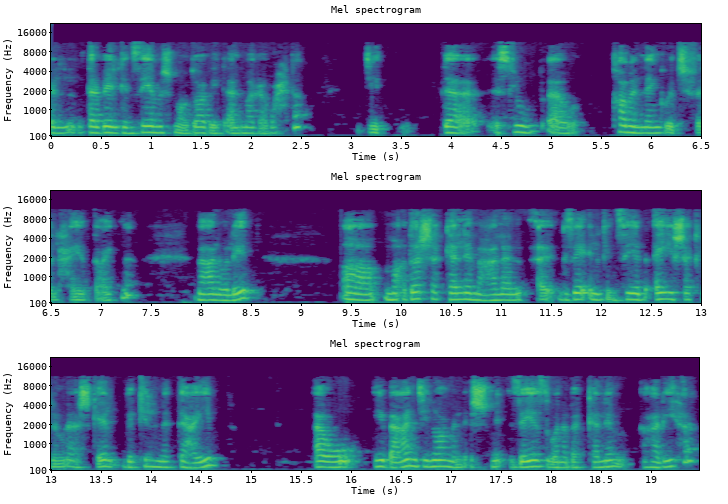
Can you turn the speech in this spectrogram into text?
التربية الجنسية مش موضوع بيتقال مرة واحدة. دي ده أسلوب أو common language في الحياة بتاعتنا مع الولاد. آه ما أقدرش أتكلم على الأجزاء الجنسية بأي شكل من الأشكال بكلمة تعيب أو يبقى عندي نوع من الاشمئزاز وأنا بتكلم عليها.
